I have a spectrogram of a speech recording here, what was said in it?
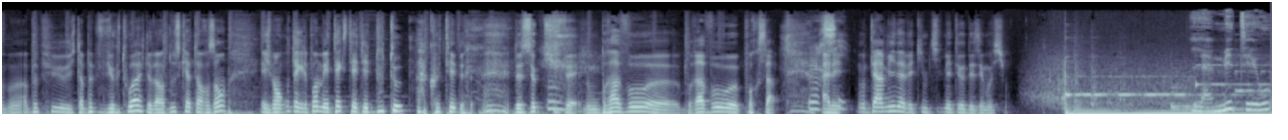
un- un peu plus, j'étais un peu plus vieux que toi, je devais avoir 12-14 ans, et je me rends compte à quel point mes textes étaient douteux à côté de, de ceux que tu fais. Donc bravo, euh, bravo pour ça. Merci. Allez, on termine avec une petite météo des émotions. La météo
